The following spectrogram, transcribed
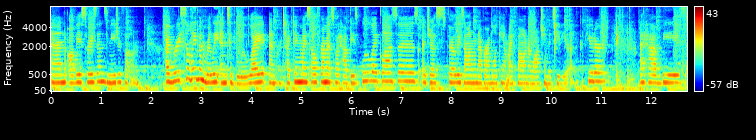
And obvious reasons, you need your phone. I've recently been really into blue light and protecting myself from it, so I have these blue light glasses. I just throw these on whenever I'm looking at my phone or watching the TV or at the computer. I have these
